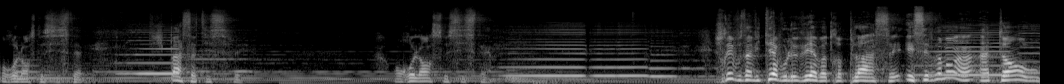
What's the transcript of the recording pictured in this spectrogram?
on relance le système. Je ne suis pas satisfait. On relance le système. Je voudrais vous inviter à vous lever à votre place. Et c'est vraiment un, temps où,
